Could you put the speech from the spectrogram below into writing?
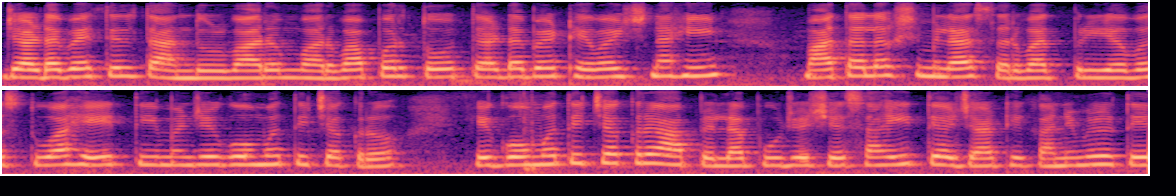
ज्या डब्यातील तांदूळ वारंवार वापरतो त्या डब्यात ठेवायची नाही. माता लक्ष्मीला सर्वात प्रिय वस्तू आहे ती म्हणजे गोमती चक्र. हे गोमती चक्र आपल्याला पूजेचे साहित्य ज्या ठिकाणी मिळते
